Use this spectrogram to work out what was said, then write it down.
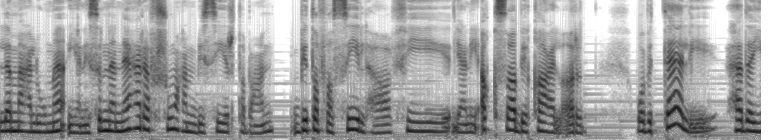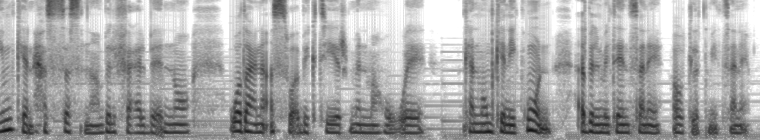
لمعلومات؟ يعني صرنا نعرف شو عم بيصير طبعا بتفاصيلها في يعني أقصى بقاع الأرض. وبالتالي هذا يمكن حسسنا بالفعل بأنه وضعنا أسوأ بكثير من ما هو كان ممكن يكون قبل 200 سنة أو 300 سنة.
